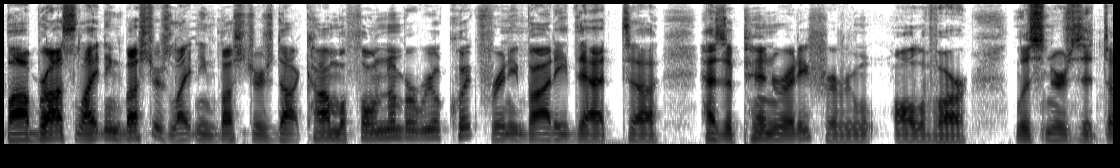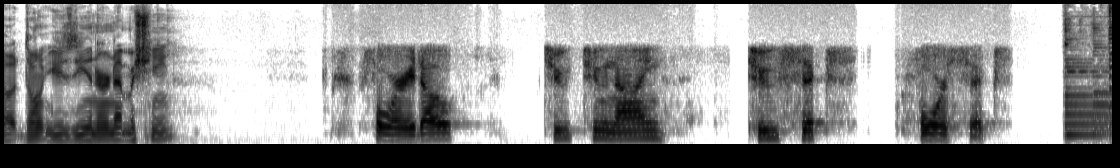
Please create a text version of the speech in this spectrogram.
Bob Ross, Lightning Busters, lightningbusters.com. A phone number, real quick, for anybody that uh, has a pen ready for every, all of our listeners that don't, don't use the internet machine. 480 229 2646.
